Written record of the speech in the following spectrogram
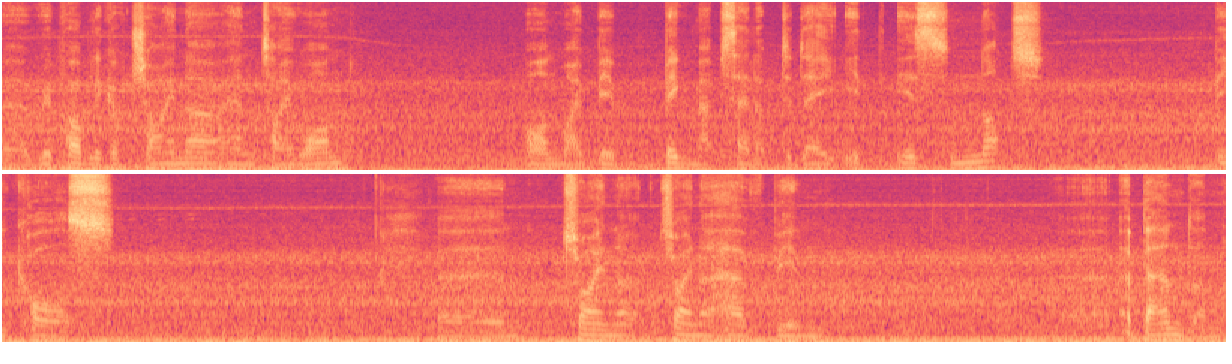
uh, Republic of China and Taiwan on my big, big map setup today, it is not because uh, China China have been uh, abandoned.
